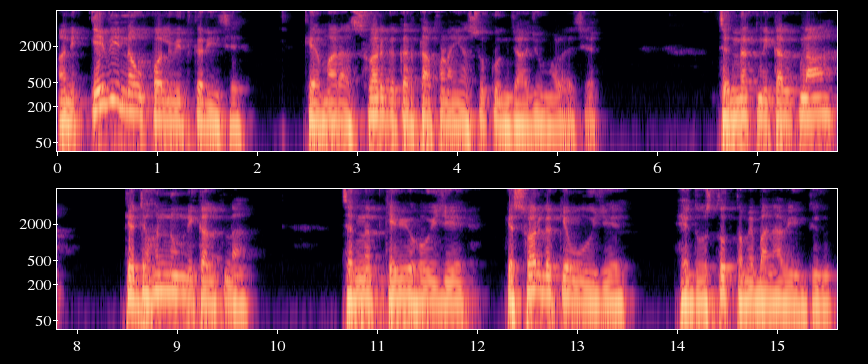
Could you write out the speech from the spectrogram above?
અને એવી નવપલવિત કરી છે કે અમારા સ્વર્ગ કરતાં પણ અહીંયા સુકૂન જાજુ મળે છે. જન્નતની કલ્પના કે જહન્નુમની કલ્પના? જન્નત કેવી હોવી જોઈએ કે સ્વર્ગ કેવું હોવું જોઈએ? હે દોસ્તો, તમે બનાવી દીધું.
